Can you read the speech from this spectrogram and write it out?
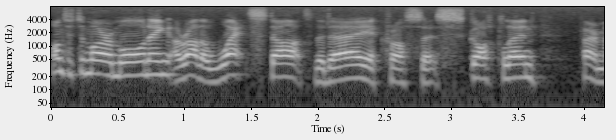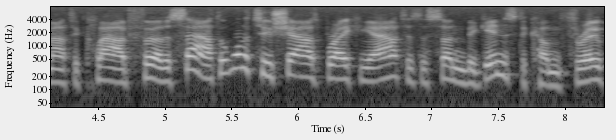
On to tomorrow morning, a rather wet start to the day across uh, Scotland. Fair amount of cloud further south, but one or two showers breaking out as the sun begins to come through.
